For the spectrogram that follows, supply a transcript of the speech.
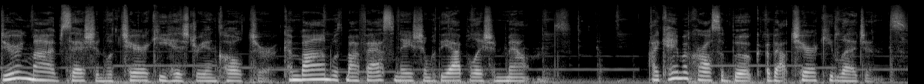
During my obsession with Cherokee history and culture, combined with my fascination with the Appalachian Mountains, I came across a book about Cherokee legends.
